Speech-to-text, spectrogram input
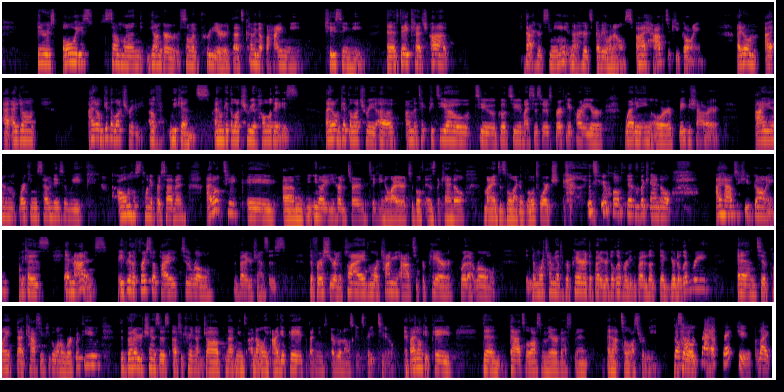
there's always someone younger, someone prettier that's coming up behind me, chasing me. And if they catch up, that hurts me and that hurts everyone else. I have to keep going. I don't I, I, I don't I don't get the luxury of weekends. I don't get the luxury of holidays. I don't get the luxury of I'm going to take PTO to go to my sister's birthday party or wedding or baby shower. I am working seven days a week, almost 24 7. I don't take a, um, you, know, you heard the term taking a lighter to both ends of the candle. Mine's is more like a blowtorch to both ends of the candle. I have to keep going because it matters. If you're the first to apply to a role, the better your chances. The first year to apply, the more time you have to prepare for that role. The more time you have to prepare, the better your delivery. The better your delivery, and to the point that casting people want to work with you, the better your chances of securing that job. And that means not only I get paid, but that means everyone else gets paid too. If I don't get paid, then that's a loss on their investment and that's a loss for me. So, so how does that affect you? Like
